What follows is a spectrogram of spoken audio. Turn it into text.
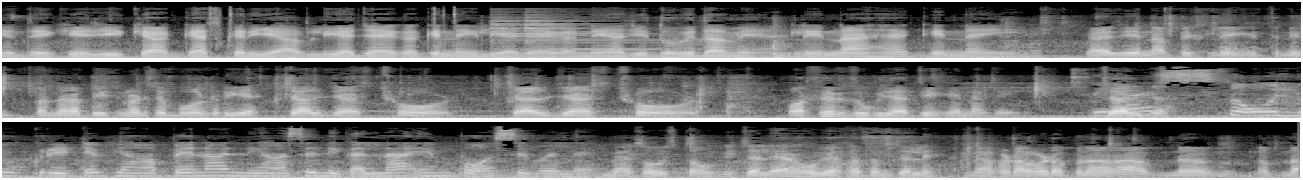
ये देखिए जी क्या गैस करिए आप लिया जाएगा कि नहीं लिया जाएगा? नेहा जी दुविधा में है। लेना है कि नहीं? गाइस ये ना पिछली कितनी पंद्रह बीस मिनट से बोल रही है चल जस्ट छोड़ चल जस्ट छोड़ और फिर रुक जाती है कहीं ना कहीं। सो लुक्रेटिव यहाँ पे ना यहाँ से निकलना इम्पॉसिबल है। मैं सोचता हूँ कि चल यार हो गया खत्म चले। मैं फटाफट अपना ना अपना अपना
